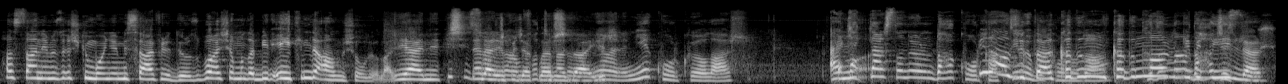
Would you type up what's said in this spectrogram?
Hastanemizde üç gün boyunca misafir ediyoruz. Bu aşamada bir eğitim de almış oluyorlar. Yani Bir şey neler yapacaklarına Fatoş dair. Yani niye korkuyorlar? Erkekler sanıyorum daha korkak değil mi bu daha konuda? kadın kadınlar, gibi daha değiller. cesur.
